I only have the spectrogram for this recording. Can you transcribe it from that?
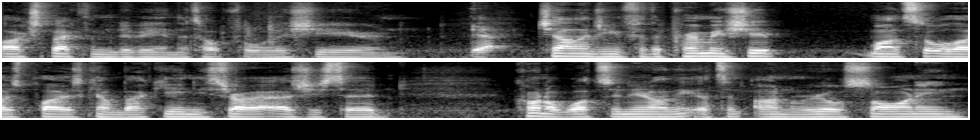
I expect them to be in the top four this year and Yeah. challenging for the premiership. Once all those players come back in, you throw, as you said, Connor Watson in. I think that's an unreal signing.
